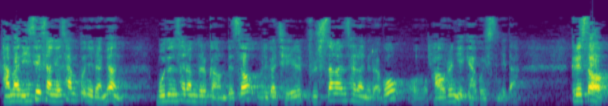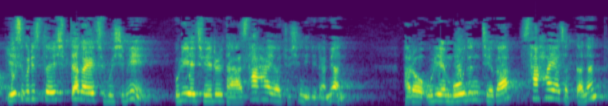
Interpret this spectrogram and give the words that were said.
다만 이 세상의 삶뿐이라면 모든 사람들 가운데서 우리가 제일 불쌍한 사람이라고 어, 바울은 얘기하고 있습니다. 그래서 예수 그리스도의 십자가의 죽으심이 우리의 죄를 다 사하여 주신 일이라면 바로 우리의 모든 죄가 사하여졌다는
